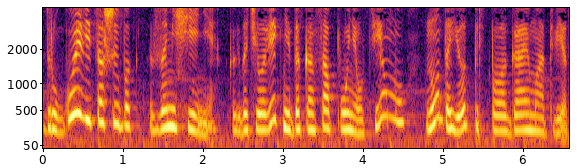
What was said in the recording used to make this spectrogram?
Другой вид ошибок – замещение, когда человек не до конца понял тему, но дает предполагаемый ответ.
